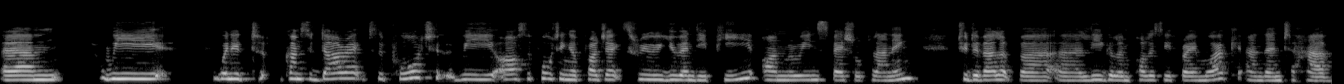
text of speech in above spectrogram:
Um, we when it comes to direct support, we are supporting a project through UNDP on marine spatial planning to develop a, a legal and policy framework and then to have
